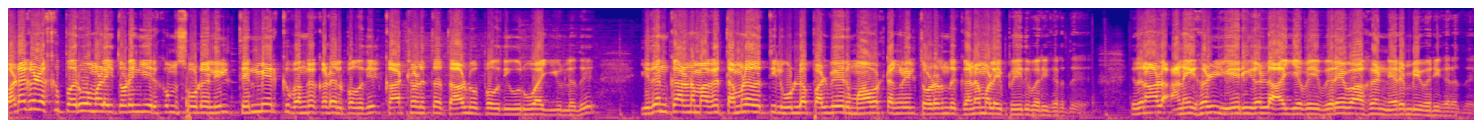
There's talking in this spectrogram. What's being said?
வடகிழக்கு பருவமழை தொடங்கியிருக்கும் சூழலில் தென்மேற்கு வங்கக்கடல் பகுதியில் காற்றழுத்த தாழ்வு பகுதி உருவாகியுள்ளது. இதன் காரணமாக தமிழகத்தில் உள்ள பல்வேறு மாவட்டங்களில் தொடர்ந்து கனமழை பெய்து வருகிறது. இதனால் அணைகள் ஏரிகள் ஆகியவை விரைவாக நிரம்பி வருகிறது.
